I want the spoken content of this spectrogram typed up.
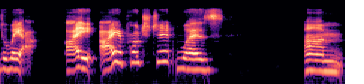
the way I I approached it was um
